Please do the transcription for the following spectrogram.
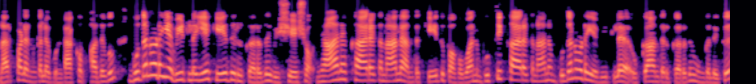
நற்பலன்களை உண்டாக்கும். அதுவும் புதனுடைய வீட்டிலேயே கேது இருக்கிறது விசேஷம். ஞானக்காரகனான அந்த கேது பகவான் புத்திக்காரகனான புதனுடைய வீட்டுல உட்கார்ந்து இருக்கிறது உங்களுக்கு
